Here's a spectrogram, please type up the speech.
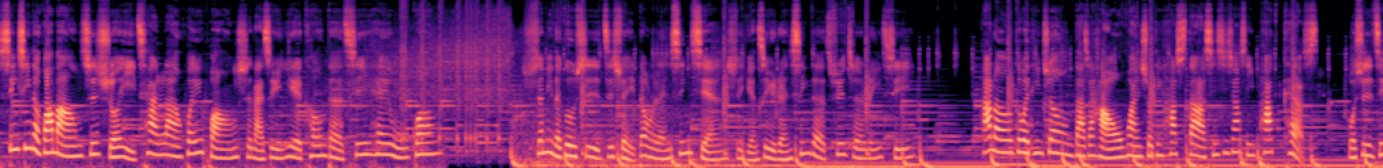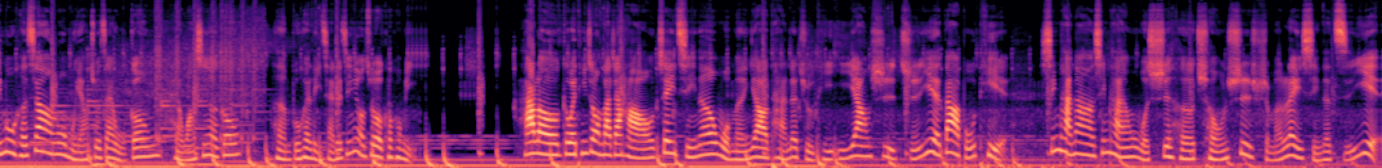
星星的光芒之所以灿烂辉煌，是来自于夜空的漆黑无光。生命的故事之所以动人心弦，是源自于人心的曲折离奇。Hello，各位听众，大家好，欢迎收听《HeartStar 心星相惜 Podcast》。我是金木合相，落母羊座在五宫，还有王星二宫，很不会理财的金牛座 Coco 米。Hello，各位听众，大家好。这一集呢，我们要谈的主题一样是职业大补帖。星盘呢，星盘我适合从事什么类型的职业？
